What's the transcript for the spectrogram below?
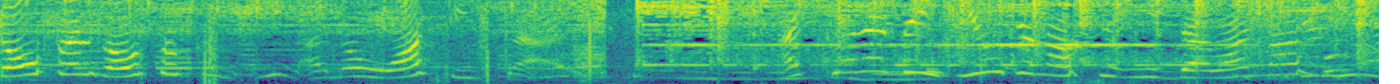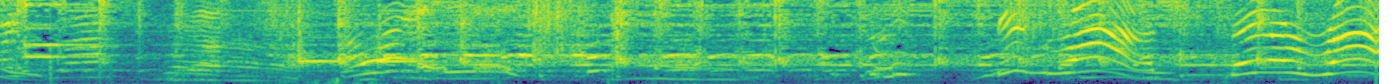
Dolphins also can eat. I don't want these guys. I couldn't be huge enough to eat them. I'm not huge. Yeah. I want to eat. These rats. They are rats.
